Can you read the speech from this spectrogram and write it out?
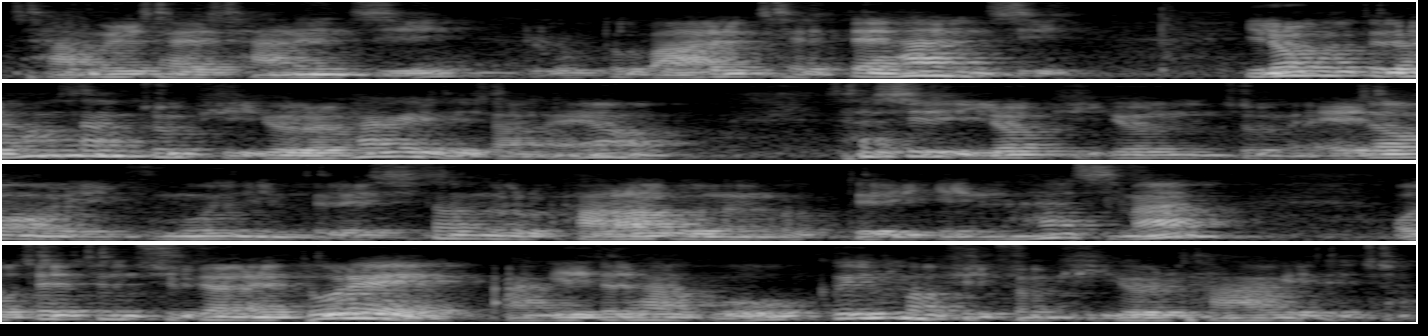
잠을 잘 자는지, 그리고 또 말을 제때 하는지 이런 것들을 항상 좀 비교를 하게 되잖아요. 사실 이런 비교는 좀 애정 어린 부모님들의 시선으로 바라보는 것들이긴 하지만 어쨌든 주변의 또래 아기들하고 끊임없이 좀 비교를 당하게 되죠.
